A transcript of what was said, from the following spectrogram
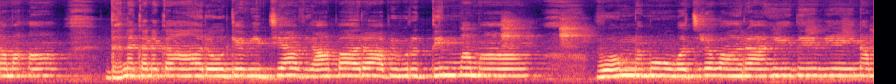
నమ ధన కనక ఆరోగ్య విద్యా వ్యాపార అభివృద్ధి మమ. ఓం నమో వజ్రవారాహి దేవి నమ.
